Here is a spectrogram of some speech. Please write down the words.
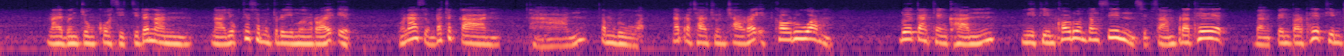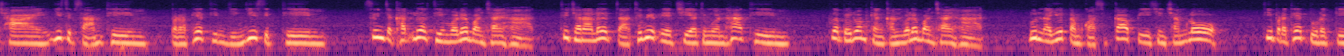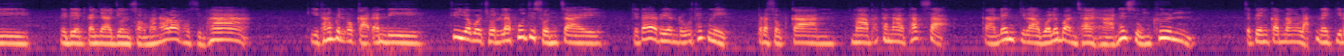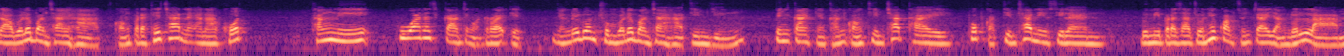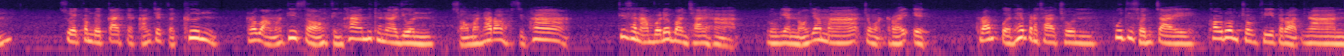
นายบรรจงโคสิทธิ์จิตนันนายกเทศมนตรีเมืองร้อยเอ็ด หัวหน้าส่วนราชการ ทหาร ตำรวจ และประชาชนชาวร้อยเอ็ดเข้าร่วมโดยการแข่งขัน มีทีมเข้าร่วมทั้งสิ้น 13 ประเทศ แบ่งเป็นประเภททีมชาย 23 ทีม ประเภททีมหญิง 20 ทีม ซึ่งจะคัดเลือกทีมวอลเลย์บอลชายหาดที่ชนะเลิศจากทวีปเอเชียจำนวน 5 ทีม เพื่อไปร่วมแข่งขันวอลเลย์บอลชายหาด รุ่นอายุต่ำกว่า 19 ปีชิงแชมป์โลก ที่ประเทศตุรกีในเดือนกันยายน 2565 อีกทั้งเป็นโอกาสอันดีที่เยาวชนและผู้ที่สนใจ จะได้เรียนรู้เทคนิค ประสบการณ์ มาพัฒนาทักษะ การเล่นกีฬาวอลเลย์บอลชายหาดให้สูงขึ้น จะเป็นกำลังหลักในกีฬาวอลเลย์บอลชายหาดของประเทศชาติในอนาคต ทั้งนี้ผู้ว่าราชการจังหวัดร้อยเอ็ดยังได้ร่วมชมวอลเลย์บอลชายหาดทีมหญิง เป็นการแข่งขันของทีมชาติไทย พบกับทีมชาตินิวซีแลนด์ โดยมีประชาชนให้ความสนใจอย่างล้นหลาม ส่วนกำหนดการแข่งขันจะจัดขึ้น ระหว่างวันที่ 2 ถึง 5 มิถุนายน 2565 ที่สนามวอลเลย์บอลชายหาด โรงเรียนหนองย่าม้า จังหวัดร้อยเอ็ด พร้อมเปิดให้ประชาชนผู้ที่สนใจเข้าร่วมชมฟรีตลอดงาน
